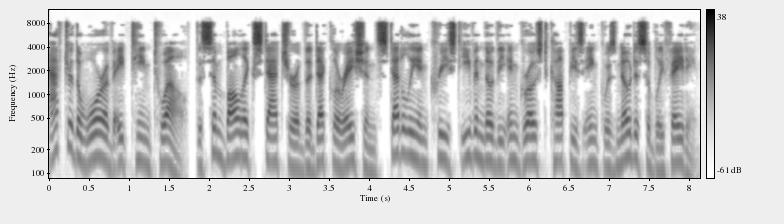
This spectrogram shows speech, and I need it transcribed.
After the War of 1812, the symbolic stature of the Declaration steadily increased even though the engrossed copy's ink was noticeably fading.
